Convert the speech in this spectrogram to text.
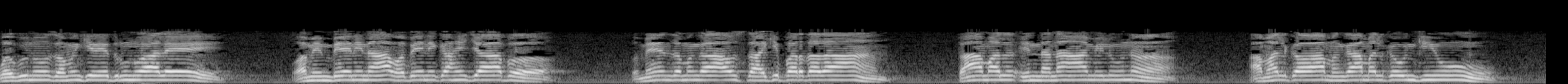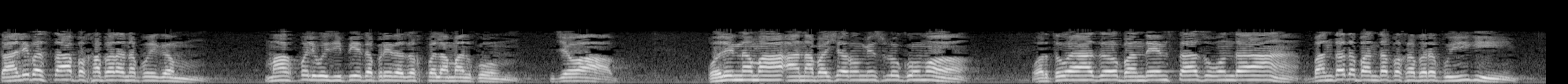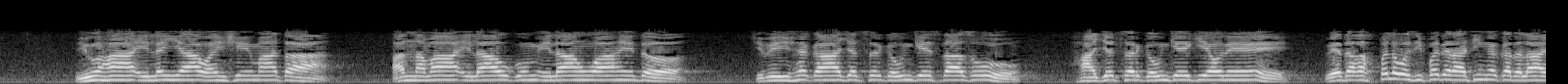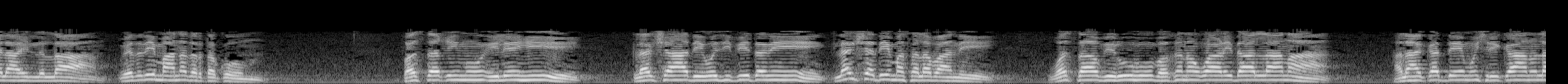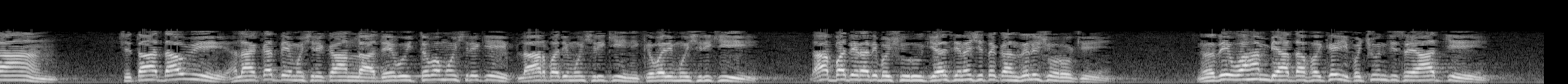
وګونو زمون کې درونواله ومن بیننا وبینک حجاب ومن زمونږه او ستا کې پرده ده تعمل اننا عاملون عمل کا منګه عمل کوونکیو طالب استا په خبره نه پويګم ما خپل وظیفه د پرې د خپل عمل کوم جواب قل انما انا بشر مثلکم ورته از بنده امستاز غوندا بنده د بنده په خبره پويږي یوها الیا وحشی ماتا انما الہکم الہ واحد چې بیشک حاجت سر کوونکې استاسو حاجت سر کوونکې کیو نه وې دا خپل وظیفه دې راټینګ کړه لا اله الا الله وې دې مان درته کوم فاستقیمو الیه کلک شه دی وظیفه ته نه کلک شه دی مسله باندې واستغفروه بخنه غواړي د الله نه هلاکت د مشرکان لان چې تا دا وی هلاکت د مشرکان لا دی وی ته مشرکی پلار باندې مشرکی نیکه باندې مشرکی دا باندې را دي به شروع کیا چې نشي ته کنځلې شروع کی نو دی وهم بیا دفقې په چون دي سیاد کې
